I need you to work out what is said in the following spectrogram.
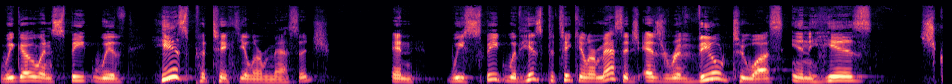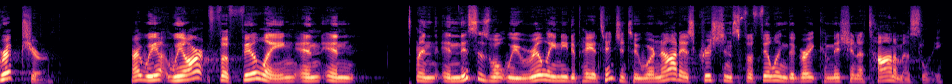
We go and speak with His particular message, and we speak with His particular message as revealed to us in His Scripture. Right? We, we aren't fulfilling, and, and, and, and this is what we really need to pay attention to. We're not, as Christians, fulfilling the Great Commission autonomously.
